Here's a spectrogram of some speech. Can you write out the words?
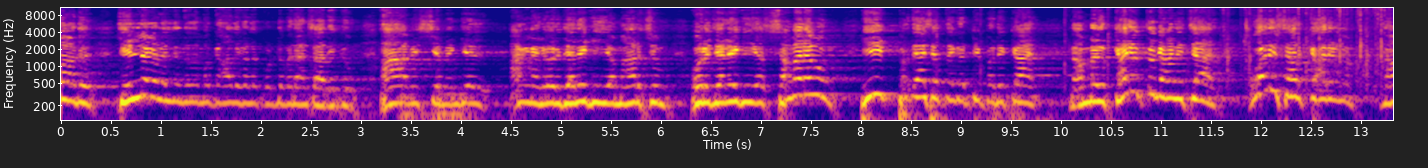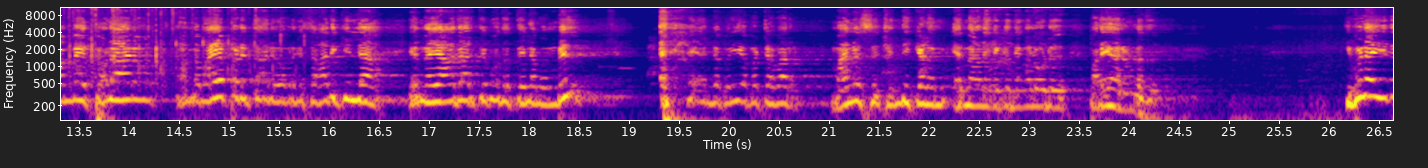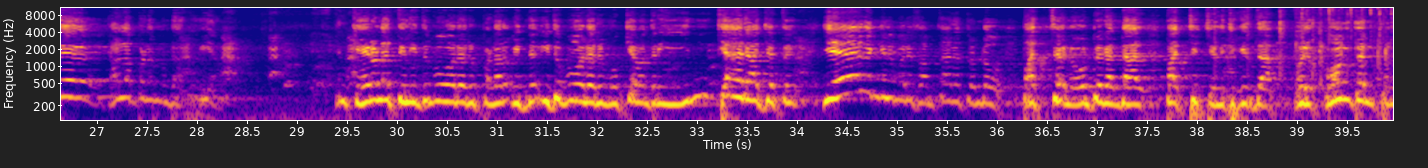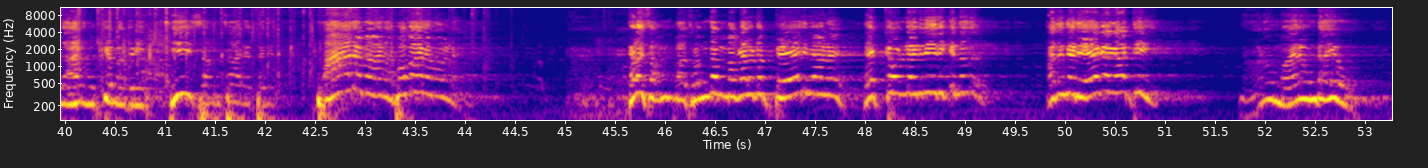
ഒരുപാട് ജില്ലകളിൽ നിന്ന് നമുക്ക് ആളുകളെ കൊണ്ടുവരാൻ സാധിക്കും. ആവശ്യമെങ്കിൽ അങ്ങനെ ഒരു ജനകീയ മാർച്ചും ഒരു ജനകീയ സമരവും ഈ പ്രദേശത്തെ കെട്ടിപ്പടുക്കാൻ നമ്മൾ കരുത്തു കാണിച്ചാൽ ഒരു സർക്കാരിനും നമ്മെ തൊടാനോ നമ്മെ ഭയപ്പെടുത്താനോ അവർക്ക് സാധിക്കില്ല എന്ന യാഥാർത്ഥ്യബോധത്തിന്റെ മുമ്പിൽ എന്റെ പ്രിയപ്പെട്ടവർ മനസ്സ് ചിന്തിക്കണം എന്നാണ് എനിക്ക് നിങ്ങളോട് പറയാനുള്ളത്. ഇവിടെ ഇത് കള്ളപ്പണം ഉണ്ടാക്കുകയാണ്. കേരളത്തിൽ ഇതുപോലൊരു പിണർ ഇതുപോലൊരു മുഖ്യമന്ത്രി ഇന്ത്യ രാജ്യത്ത് ഏതെങ്കിലും ഒരു സംസ്ഥാനത്തുണ്ടോ? പച്ച നോട്ട് കണ്ടാൽ പച്ചിച്ചിളിച്ചിരിക്കുന്ന ഒരു കോൺഗ്രസ് പ്രധാന മുഖ്യമന്ത്രി ഈ സംസ്ഥാനത്തിന് ഭാരമാണ് അപമാനമാണ്. സ്വന്തം മകളുടെ പേരിലാണ് അക്കൗണ്ട് എഴുതിയിരിക്കുന്നത്. അതിന്റെ രേഖ കാട്ടി. നാണവും മാനവും ഉണ്ടായോ?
